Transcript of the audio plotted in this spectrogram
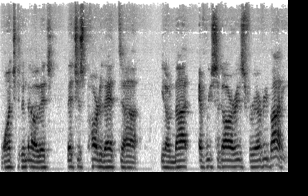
want you to know that's that's just part of that. Uh, you know, not every cigar is for everybody.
